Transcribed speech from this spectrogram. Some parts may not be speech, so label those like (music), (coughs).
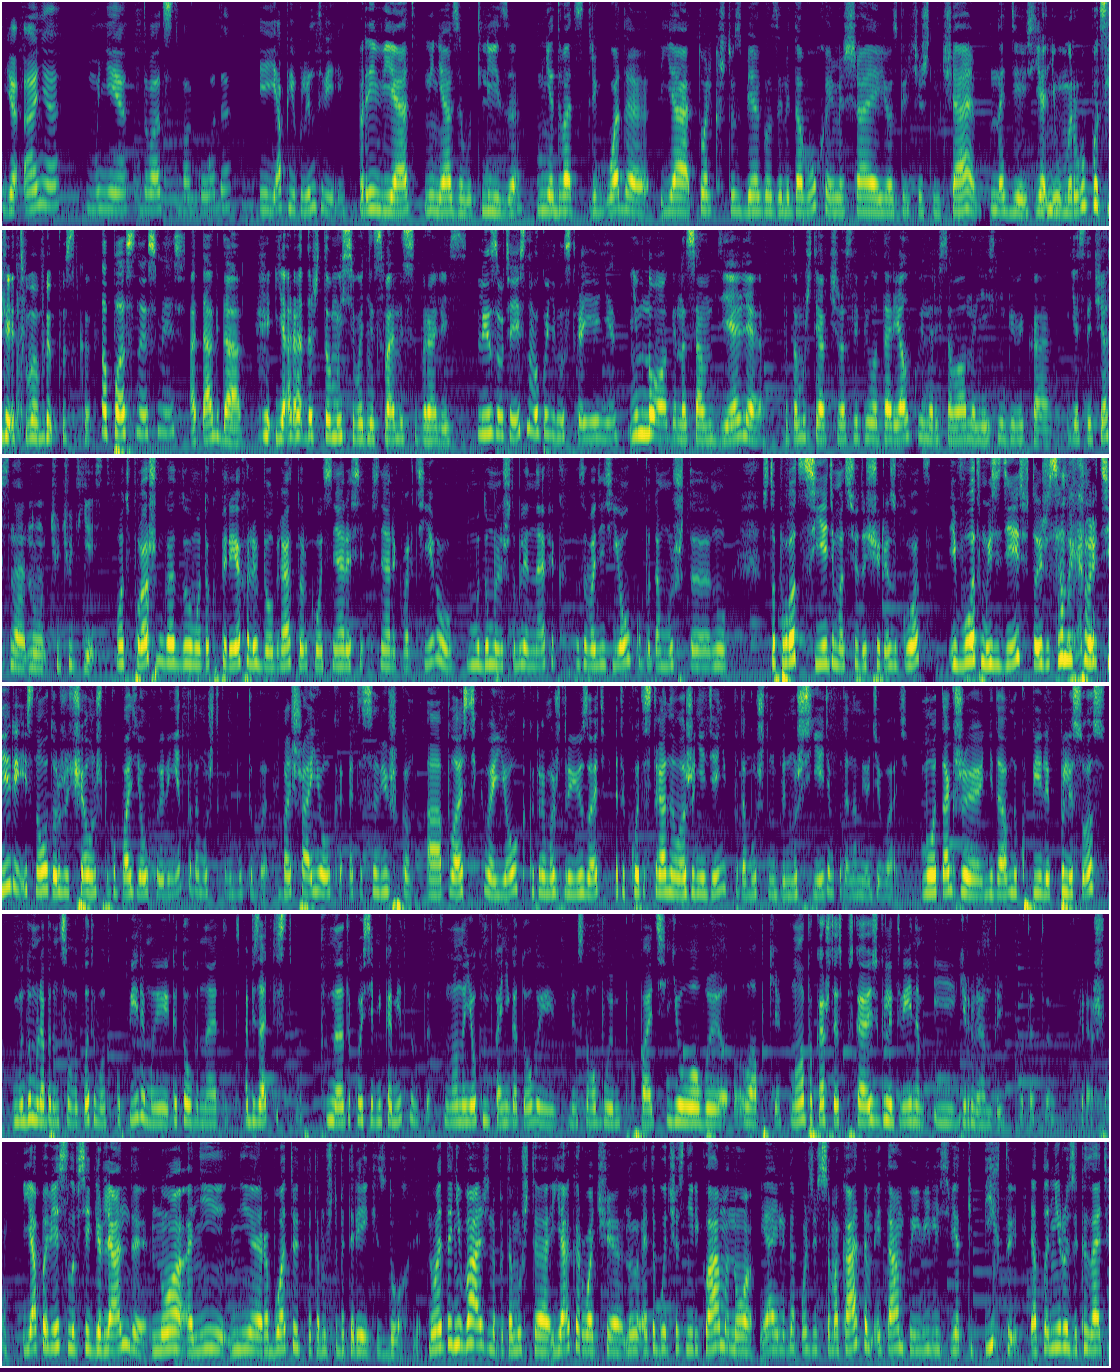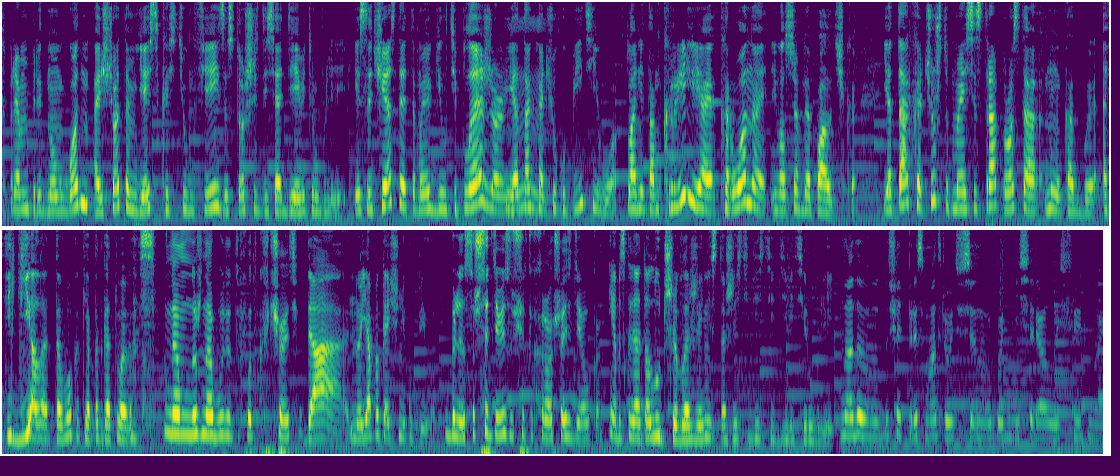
я Аня, мне 22 года, и я пью глинтвейн. Привет, меня зовут Лиза, мне 23 года, я только что сбегала за медовухой, мешая ее с гречишным чаем. Надеюсь, я не умру (laughs) после этого выпуска. Опасная смесь. А так да, (laughs) я рада, что мы сегодня с вами собрались. Лиза, у тебя есть новогоднее настроение? Немного, на самом деле потому что я вчера слепила тарелку и нарисовала на ней снеговика. Если честно, ну, чуть-чуть есть. Вот в прошлом году мы только переехали в Белград, только вот сняли, сняли квартиру. Мы думали, что, блин, нафиг заводить елку, потому что, ну, сто съедем отсюда через год. И вот мы здесь, в той же самой (laughs) квартире, и снова тоже челлендж покупать елку или нет, потому что как будто бы большая елка это слишком, а пластиковая елка, которую можно реюзать, это какое-то странное вложение денег, потому что, ну, блин, мы же съедем, куда нам ее девать. Мы вот также недавно купили пылесос, мы думали об этом целый год, и вот купили, мы готовы на это обязательство на такой степень коммитмента, но на елку мы пока не готовы, и, блин, снова будем покупать еловые лапки. Но пока что я спускаюсь глинтвейном и гирляндой. Вот это Хорошо. Я повесила все гирлянды, но они не работают, потому что батарейки сдохли. Но это не важно, потому что я, короче, ну, это будет сейчас не реклама, но я иногда пользуюсь самокатом, и там появились ветки пихты. Я планирую заказать их прямо перед Новым годом, а еще там есть костюм фей за 169 рублей. Если честно, это мое guilty pleasure, mm-hmm. я так хочу купить его. В плане там крылья, корона и волшебная палочка. Я так хочу, чтобы моя сестра просто, ну, как бы офигела от того, как я подготовилась. (laughs) Нам нужна будет фотка в чате. Да, но я пока еще не купила. Блин, 169 звучит как хорошая сделка. Я бы сказала, это лучшее вложение 169 рублей. Надо начать пересматривать все новогодние сериалы и фильмы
